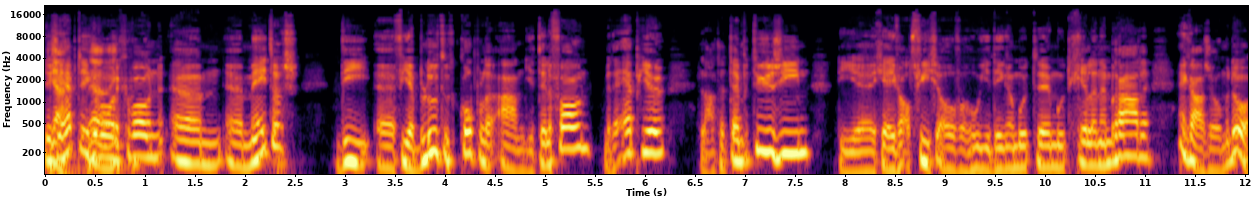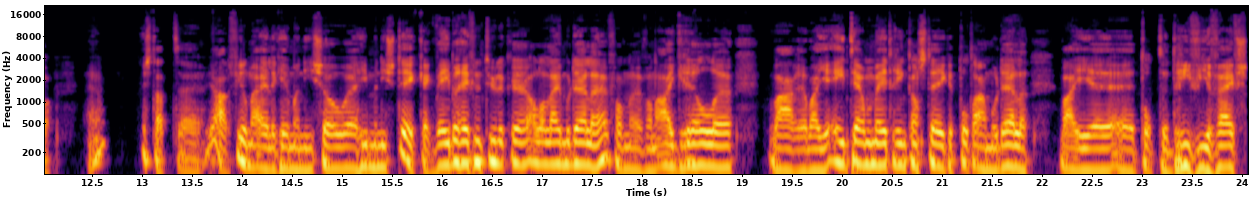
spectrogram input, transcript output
Dus ja, je hebt tegenwoordig ja, gewoon um, uh, meters die uh, via Bluetooth koppelen aan je telefoon met een appje. Laat de temperatuur zien. Die uh, geven advies over hoe je dingen moet, moet grillen en braden. En ga zo maar door. Dus dat, uh, ja, dat viel me eigenlijk helemaal niet zo, uh, helemaal niet stik. Kijk, Weber heeft natuurlijk uh, allerlei modellen hè, van, van iGrill, waar, waar je één thermometer in kan steken, tot aan modellen waar je tot de 3, 4, 5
